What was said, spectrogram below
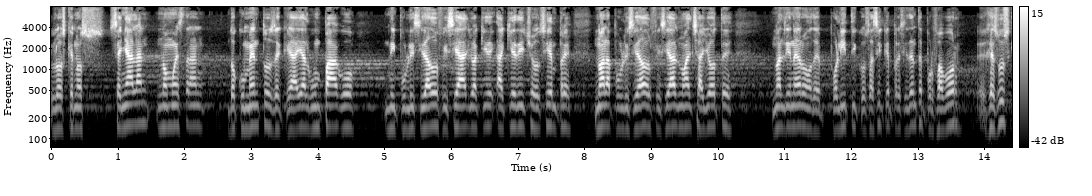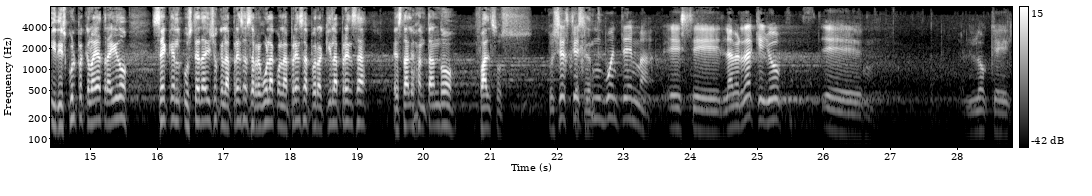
los que nos señalan no muestran documentos de que hay algún pago ni publicidad oficial. Yo aquí, aquí he dicho siempre no a la publicidad oficial, no al chayote, no al dinero de políticos. Así que, presidente, por favor, eh, Jesús, y disculpe que lo haya traído. Sé que usted ha dicho que la prensa se regula con la prensa, pero aquí la prensa está levantando falsos. Pues es que es un buen tema. Este, la verdad que yo eh, lo que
